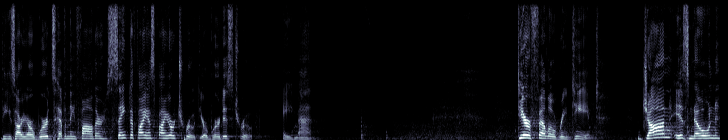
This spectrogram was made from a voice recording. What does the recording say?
These are your words, Heavenly Father. Sanctify us by your truth. Your word is truth. Amen. Dear fellow redeemed, John is known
